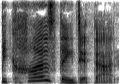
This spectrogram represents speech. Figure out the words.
Because they did that,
